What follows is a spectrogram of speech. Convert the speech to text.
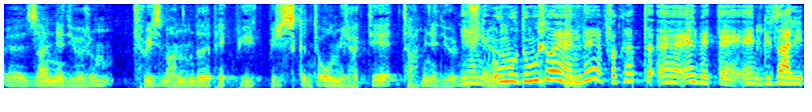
e, zannediyorum turizm anlamında da pek büyük bir sıkıntı olmayacak diye tahmin ediyorum, Yani umudumuz o yönde fakat e, elbette en güzel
